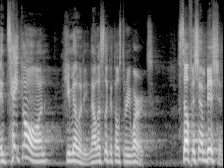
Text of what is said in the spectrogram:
and take on humility. Now let's look at those three words selfish ambition.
